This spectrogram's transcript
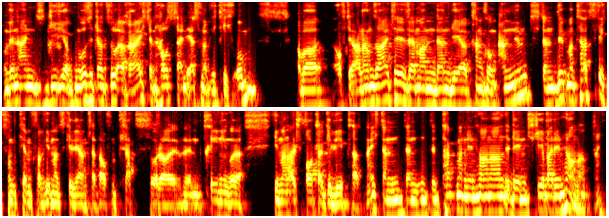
Und wenn einen die Diagnose dann so erreicht, dann haust du einen erstmal richtig um. Aber auf der anderen Seite, wenn man dann die Erkrankung annimmt, dann wird man tatsächlich zum Kämpfer, wie man es gelernt hat, auf dem Platz oder im Training oder wie man als Sportler gelebt hat. Nicht? Dann, dann, dann packt man den Hörnern, den Stier bei den Hörnern. Nicht?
